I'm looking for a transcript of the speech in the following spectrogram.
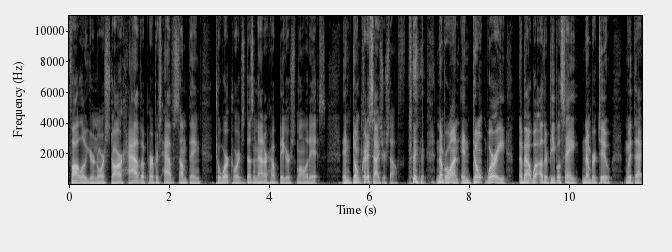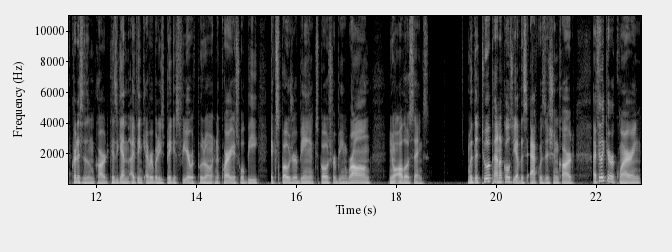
follow your North Star, have a purpose, have something to work towards. It doesn't matter how big or small it is. And don't criticize yourself, number one. And don't worry about what other people say, number two, with that criticism card. Because again, I think everybody's biggest fear with Pluto and Aquarius will be exposure, being exposed for being wrong, you know, all those things. With the Two of Pentacles, you have this acquisition card. I feel like you're acquiring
